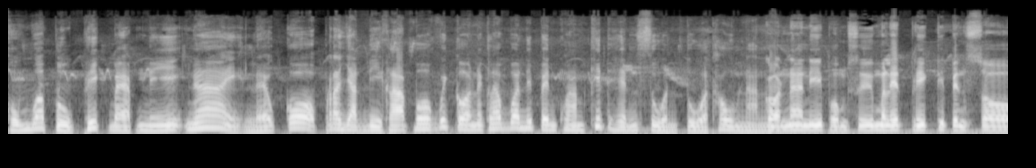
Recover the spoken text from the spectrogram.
ผมว่าปลูกพริกแบบนี้ง่ายแล้วก็ประหยัดดีครับ บอกไว้ก่อนนะครับว่านี่เป็นความคิดเห็นส่วนตัวเท่านั้น ก่อนหน้านี้ผมซื้อเมล็ดพริกที่เป็นซอง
